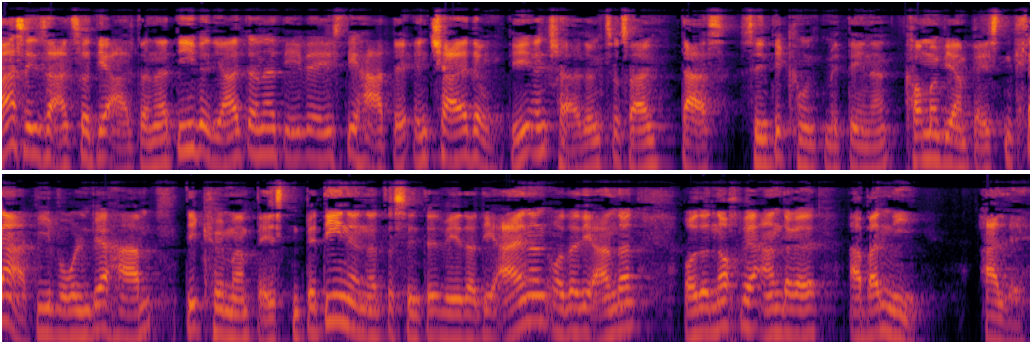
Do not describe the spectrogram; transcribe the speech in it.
Was ist also die Alternative? Die Alternative ist die harte Entscheidung. Die Entscheidung zu sagen, das sind die Kunden, mit denen kommen wir am besten klar. Die wollen wir haben, die können wir am besten bedienen. Und das sind entweder die einen oder die anderen oder noch wer andere, aber nie alle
